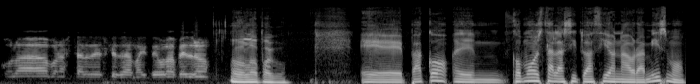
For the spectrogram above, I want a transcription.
Hola, buenas tardes. ¿Qué tal, Maite? Hola, Pedro. Hola, Paco. Eh, Paco, em, ¿cómo está la situación ahora mismo?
